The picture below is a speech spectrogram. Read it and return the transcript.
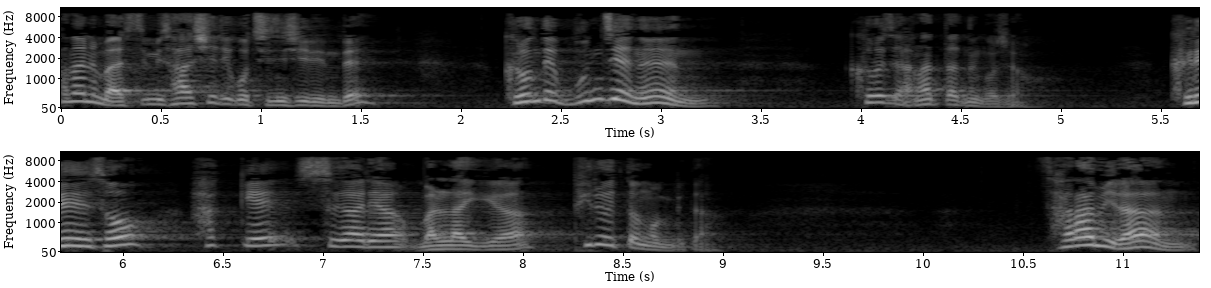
하나님 말씀이 사실이고 진실인데 그런데 문제는 그러지 않았다는 거죠. 그래서 학계 스가랴 말라기가 필요했던 겁니다. 사람이란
